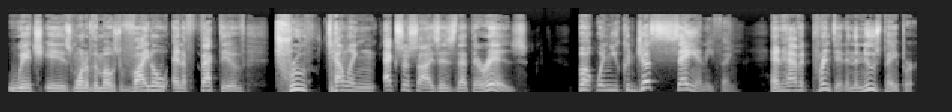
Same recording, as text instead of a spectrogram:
which is one of the most vital and effective truth telling exercises that there is. But when you could just say anything and have it printed in the newspaper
